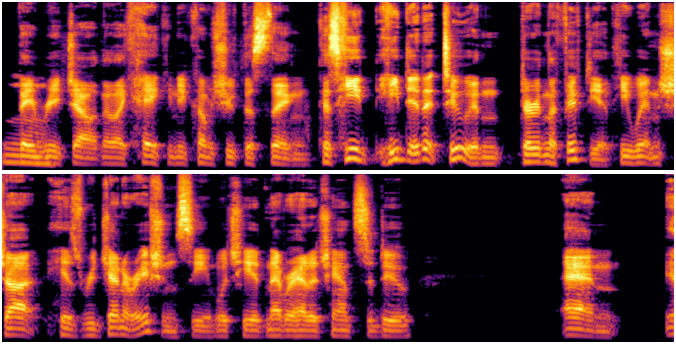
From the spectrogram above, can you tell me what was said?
they Hmm. reach out. They're like, "Hey, can you come shoot this thing?" Because he he did it too. And during the fiftieth, he went and shot his regeneration scene, which he had never had a chance to do, and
